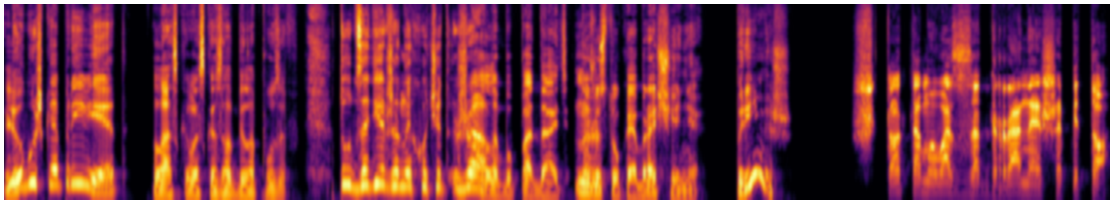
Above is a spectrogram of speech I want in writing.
«Любушка, привет!» — ласково сказал Белопузов. «Тут задержанный хочет жалобу подать на жестокое обращение. Примешь?» «Что там у вас за драное шапито?»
